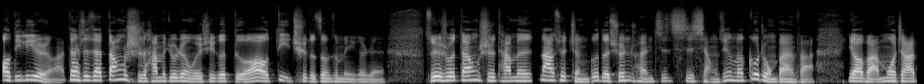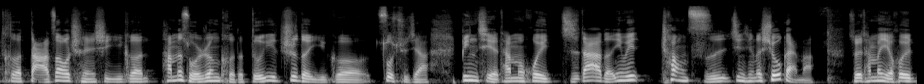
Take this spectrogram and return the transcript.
奥地利人啊，但是在当时他们就认为是一个德奥地区的这么这么一个人，所以说当时他们纳粹整个的宣传机器想尽了各种办法，要把莫扎特打造成是一个他们所认可的德意志的一个作曲家，并且他们会极大的因为。唱词进行了修改嘛，所以他们也会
